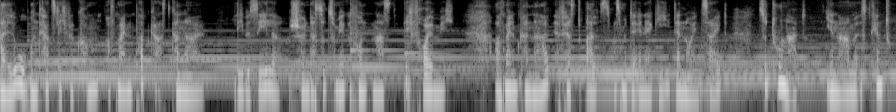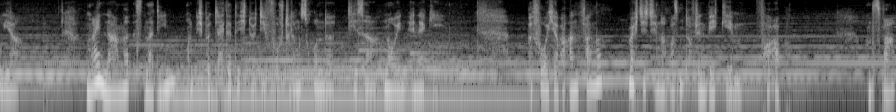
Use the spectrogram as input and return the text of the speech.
Hallo und herzlich willkommen auf meinem Podcast-Kanal. Liebe Seele, schön, dass du zu mir gefunden hast. Ich freue mich. Auf meinem Kanal erfährst du alles, was mit der Energie der neuen Zeit zu tun hat. Ihr Name ist Kentuya. Mein Name ist Nadine und ich begleite dich durch die Vorstellungsrunde dieser neuen Energie. Bevor ich aber anfange, möchte ich dir noch was mit auf den Weg geben, vorab. Und zwar,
